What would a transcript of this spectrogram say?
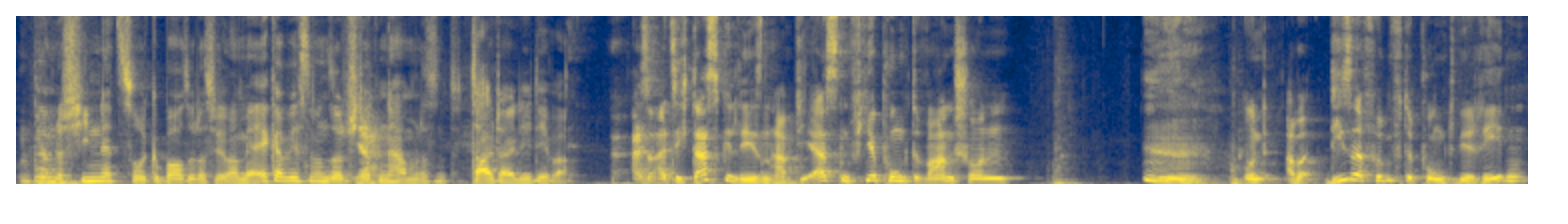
Und wir haben das Schienennetz zurückgebaut, sodass wir immer mehr LKWs in unseren Städten Ja. haben und das eine total geile Idee war. Also als ich das gelesen habe, die ersten vier Punkte waren schon. Und aber dieser fünfte Punkt, wir reden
